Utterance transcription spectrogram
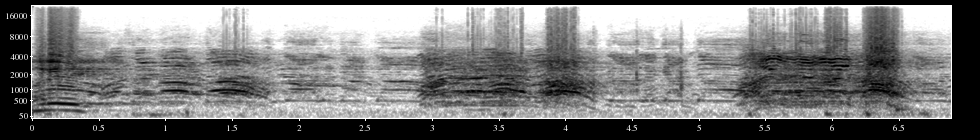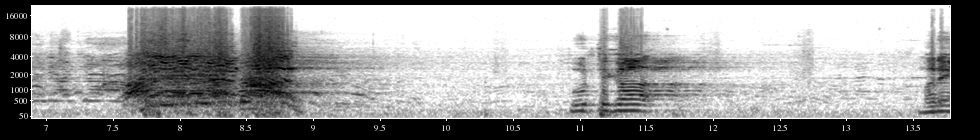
మరి పూర్తిగా మరి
